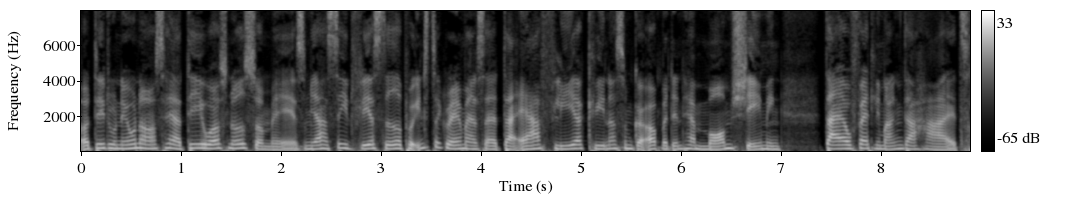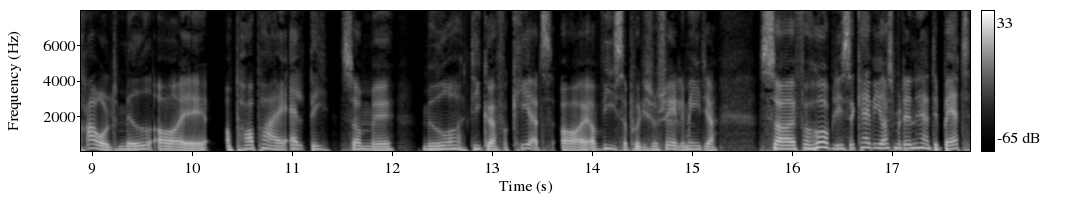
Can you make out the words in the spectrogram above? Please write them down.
og det, du nævner også her, det er jo også noget, som, øh, som jeg har set flere steder på Instagram, altså at der er flere kvinder, som gør op med den her mom-shaming. Der er jo fattelig mange, der har øh, travlt med at, øh, at påpege alt det, som øh, mødre de gør forkert og, og viser på de sociale medier. Så forhåbentlig så kan vi også med den her debat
